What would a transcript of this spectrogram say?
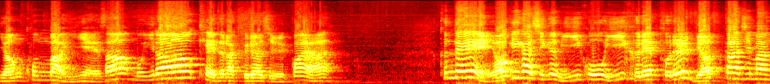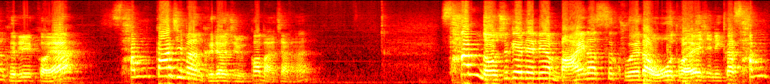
0,2에서 뭐 이렇게 얘들아 그려질 거야. 근데 여기가 지금 2고 이 그래프를 몇 가지만 그릴 거야? 3까지만 그려줄 거 맞아. 3 넣어주게 되면 마이너스 9에다 5 더해지니까 3,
